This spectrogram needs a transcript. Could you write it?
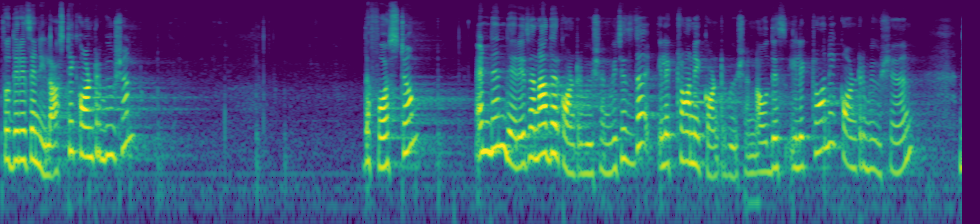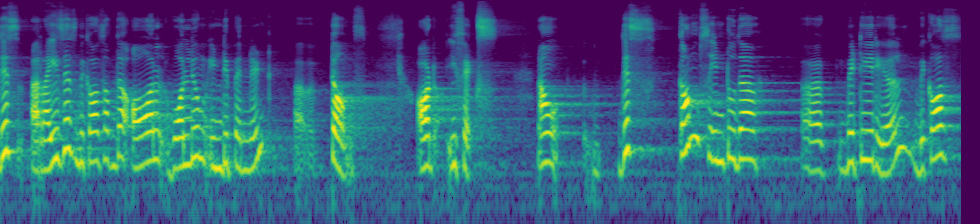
So, there is an elastic contribution the first term and then there is another contribution which is the electronic contribution. Now this electronic contribution this arises because of the all volume independent uh, terms or effects. Now this comes into the uh, material because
